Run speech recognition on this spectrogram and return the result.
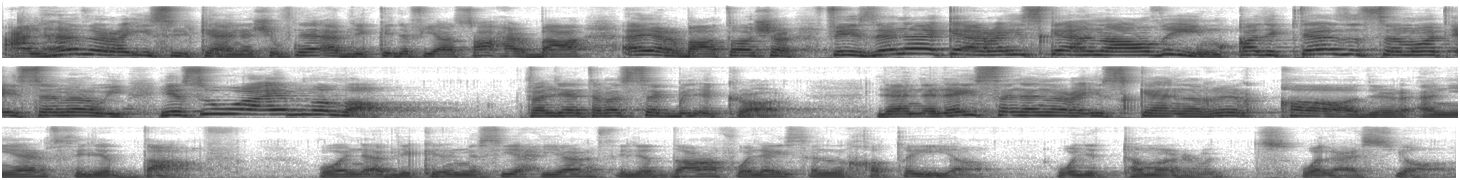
عن هذا الرئيس الكهنة. شفناه قبل كده في إصحاح أربعة آية 14 في ذلك رئيس كهنة عظيم قد اجتاز السماوات أي سماوي يسوع ابن الله. فليتمسك بالإقرار. لأن ليس لنا رئيس كهنة غير قادر أن يرثي الضعف. وقلنا قبل كده المسيح يرثي للضعف وليس للخطية وللتمرد والعصيان.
